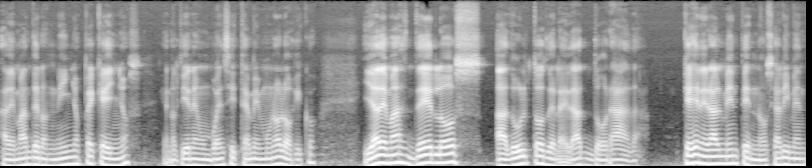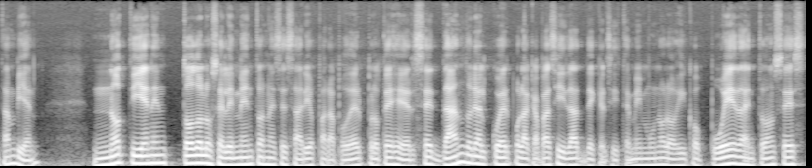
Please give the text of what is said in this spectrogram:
Además de los niños pequeños que no tienen un buen sistema inmunológico y además de los adultos de la edad dorada que generalmente no se alimentan bien, no tienen todos los elementos necesarios para poder protegerse, dándole al cuerpo la capacidad de que el sistema inmunológico pueda entonces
